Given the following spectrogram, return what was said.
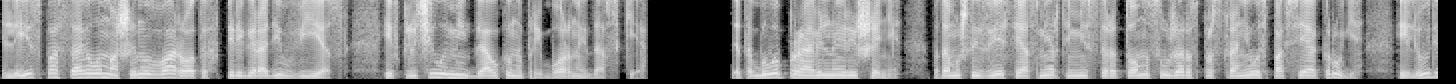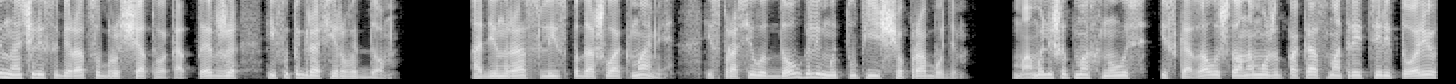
Лиз поставила машину в воротах, перегородив въезд, и включила мигалку на приборной доске. Это было правильное решение, потому что известие о смерти мистера Томаса уже распространилось по всей округе, и люди начали собираться у брусчатого коттеджа и фотографировать дом. Один раз Лиз подошла к маме и спросила, долго ли мы тут еще пробудем. Мама лишь отмахнулась и сказала, что она может пока осмотреть территорию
